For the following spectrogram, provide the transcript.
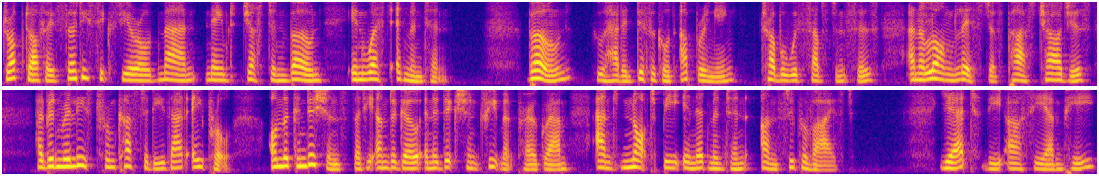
dropped off a 36 year old man named Justin Bone in West Edmonton. Bone, who had a difficult upbringing, trouble with substances, and a long list of past charges, had been released from custody that April on the conditions that he undergo an addiction treatment program and not be in Edmonton unsupervised. Yet the RCMP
